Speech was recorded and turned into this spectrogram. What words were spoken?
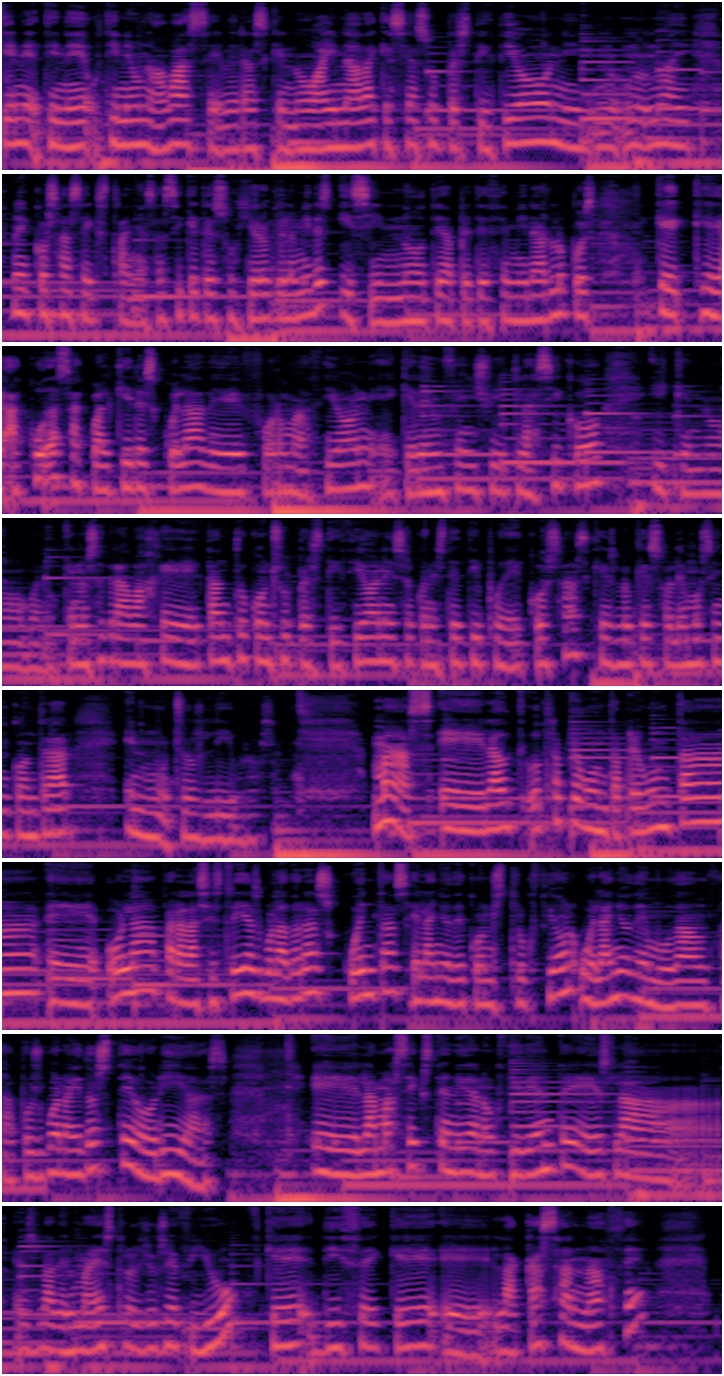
tiene, tiene, tiene, una base, verás que no hay nada que sea superstición y no, no, hay, no hay cosas extrañas, así que te sugiero que lo mires y si no te apetece mirarlo, pues que, que acudas a cualquier escuela de formación eh, que den Feng Shui clásico y que no, bueno, que no se trabaje tanto con supersticiones o con este tipo de cosas, que es lo que solemos encontrar en muchos libros. Más, eh, la otra pregunta. Pregunta, eh, hola, para las estrellas voladoras, ¿cuentas el año de construcción o el año de mudanza? Pues bueno, hay dos teorías. Eh, la más extendida en Occidente es la, es la del maestro Joseph Yu, que dice que la casa nace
